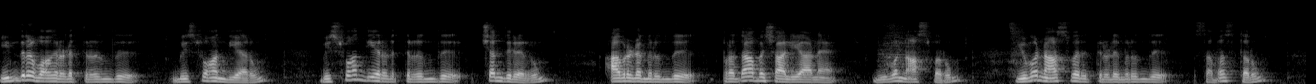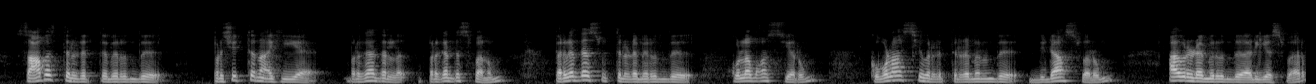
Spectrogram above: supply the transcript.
இந்திரவாகரிடத்திலிருந்து விஸ்வாந்தியரும் விஸ்வாந்தியரிடத்திலிருந்து சந்திரரும் அவரிடமிருந்து பிரதாபசாலியான யுவநாஸ்வரும் யுவநாஸ்வரத்திடமிருந்து சபஸ்தரும் சாபஸ்தரிடத்திலிருந்து பிரசித்தனாகிய பிரகதல பிரகதஸ்வனும் பிரகதஸ்வத்திடமிருந்து குலவாசியரும் குவலாசியவரிடத்திடமிருந்து திடாஸ்வரும் அவரிடமிருந்து அரியஸ்வர்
